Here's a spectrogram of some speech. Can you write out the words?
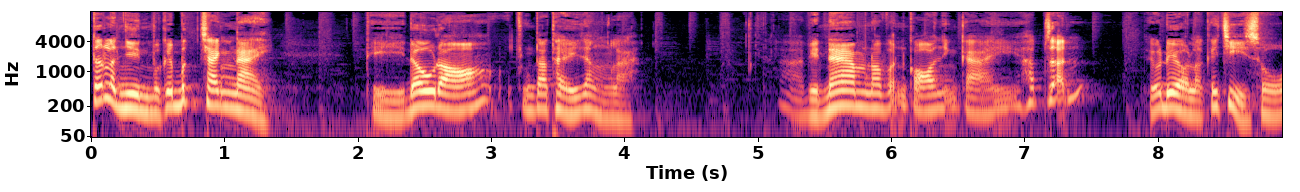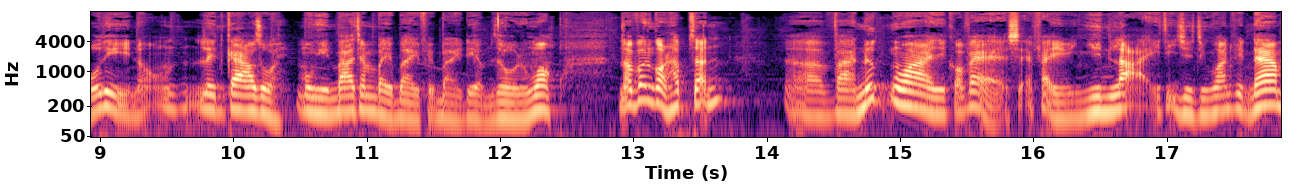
Tức là nhìn vào cái bức tranh này thì đâu đó chúng ta thấy rằng là À, Việt Nam nó vẫn có những cái hấp dẫn. Thiếu điều là cái chỉ số thì nó lên cao rồi, 1377,7 điểm rồi đúng không? Nó vẫn còn hấp dẫn À, và nước ngoài thì có vẻ sẽ phải nhìn lại thị trường chứng khoán Việt Nam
